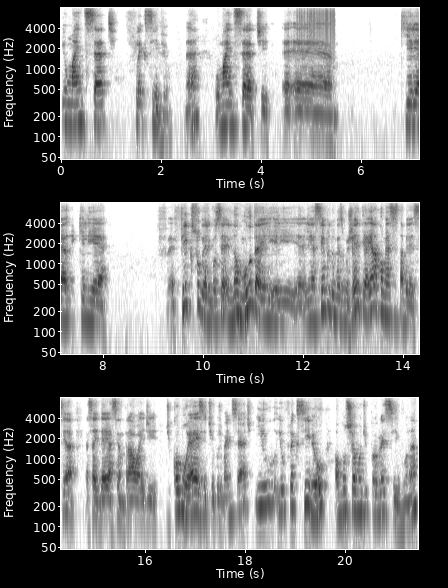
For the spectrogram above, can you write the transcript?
e o mindset flexível, né? O mindset é, é, que ele é que ele é fixo, ele, você, ele não muda, ele, ele, ele é sempre do mesmo jeito, e aí ela começa a estabelecer essa ideia central aí de, de como é esse tipo de mindset, e o, e o flexível, alguns chamam de progressivo, né?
